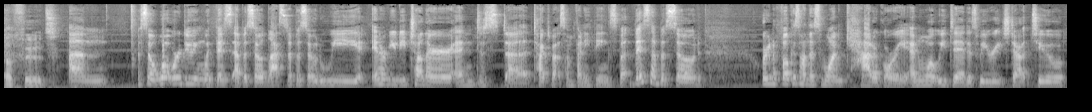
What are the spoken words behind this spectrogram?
of foods. Um, so what we're doing with this episode last episode we interviewed each other and just uh, talked about some funny things but this episode we're going to focus on this one category. And what we did is we reached out to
